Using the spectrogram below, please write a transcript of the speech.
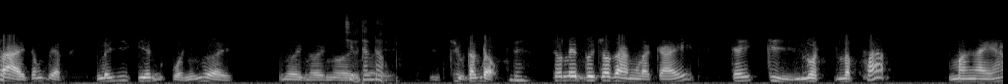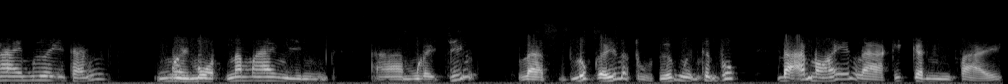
sài trong việc lấy ý kiến của những người người người người chịu tác động chịu tác động. Vâng cho nên tôi cho rằng là cái cái kỷ luật lập pháp mà ngày 20 tháng 11 năm 2019 à, là lúc ấy là Thủ tướng Nguyễn Xuân Phúc đã nói là cái cần phải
